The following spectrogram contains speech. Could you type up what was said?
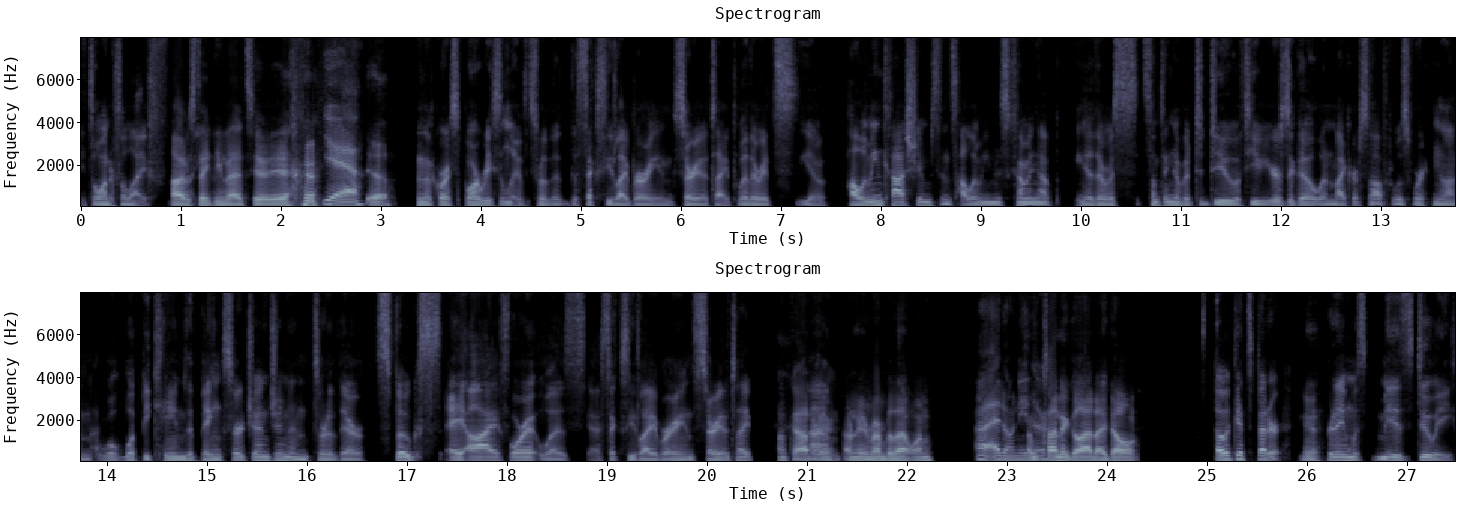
It's a Wonderful Life. I uh, was you know, thinking that too. Yeah. Yeah. yeah. And of course, more recently, sort of the, the sexy librarian stereotype, whether it's, you know, Halloween costumes, since Halloween is coming up. You know, there was something of a to do a few years ago when Microsoft was working on what, what became the Bing search engine, and sort of their spokes AI for it was a sexy librarian stereotype. Oh God, I, Um, don't- I don't even remember that one. I I don't either. I'm kind of glad I don't. Oh, it gets better. Yeah. Her name was Ms. Dewey.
